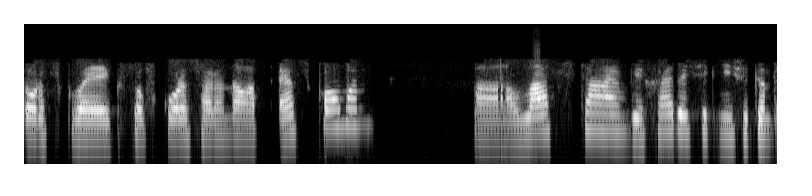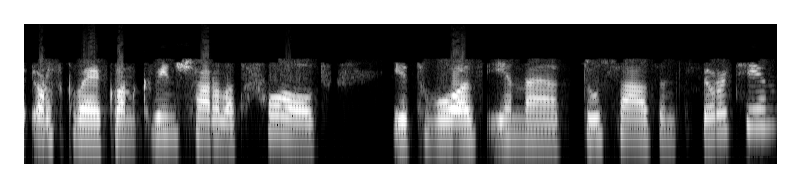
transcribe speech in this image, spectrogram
earthquakes, of course, are not as common. Uh, last time we had a significant earthquake on Queen Charlotte Fault, it was in uh, 2013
